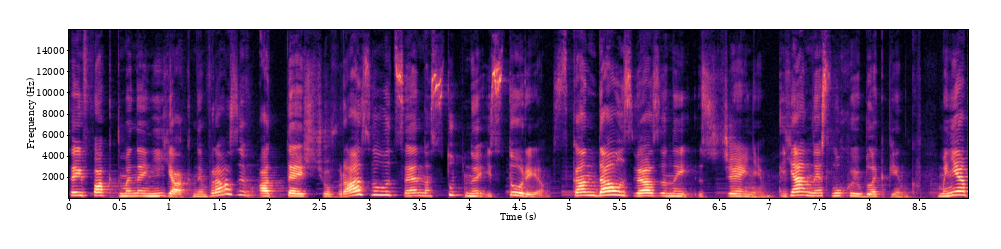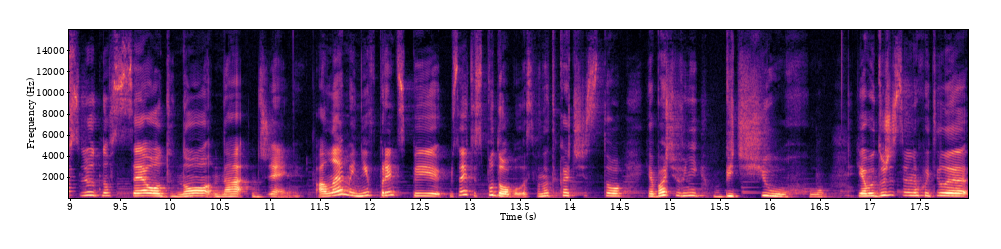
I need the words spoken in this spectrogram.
Цей факт мене ніяк не вразив, а те, що вразило, це наступна історія. Скандал зв'язаний з Дженні. Я не слухаю Blackpink. Мені абсолютно все одно на Дженні. Але мені, в принципі, знаєте, сподобалось. Вона така чисто. Я бачу в ній бічуху. Я би дуже сильно хотіла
